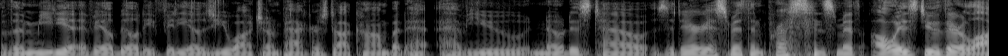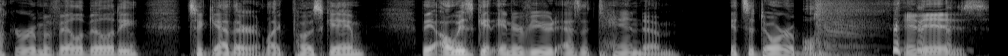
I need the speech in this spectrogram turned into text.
of the media availability videos you watch on Packers.com, but ha- have you noticed how Za'Darius Smith and Preston Smith always do their locker room availability together, like post game? They always get interviewed as a tandem. It's adorable. it is.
